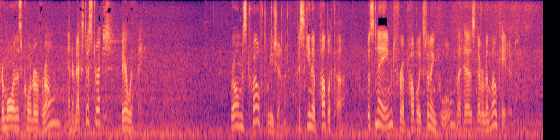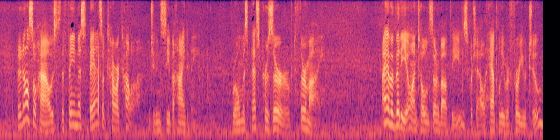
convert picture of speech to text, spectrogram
For more on this corner of Rome and our next district, bear with me. Rome's 12th region, Piscina Publica, was named for a public swimming pool that has never been located. But it also housed the famous Baths of Caracalla, which you can see behind me, Rome's best preserved thermae. I have a video on Told Stone about these, which I'll happily refer you to.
